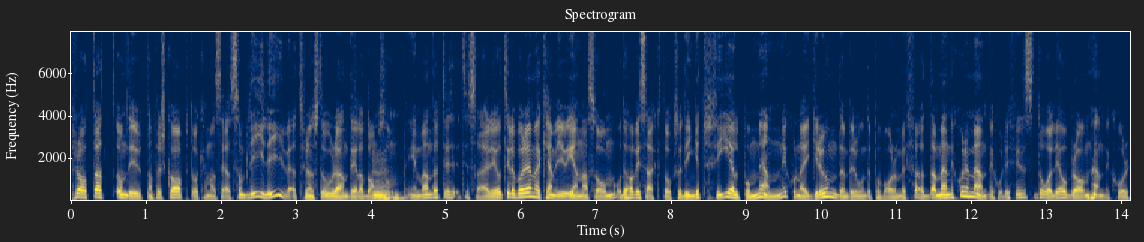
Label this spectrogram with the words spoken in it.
pratat om det utanförskap då kan man säga, som blir livet för en stor andel av de mm. som invandrar till, till, Sverige. Och till att börja med kan vi ju enas om, och det har vi sagt också, det är inget fel på människorna i grunden beroende på var de är födda. Människor är människor, det finns dåliga och bra människor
